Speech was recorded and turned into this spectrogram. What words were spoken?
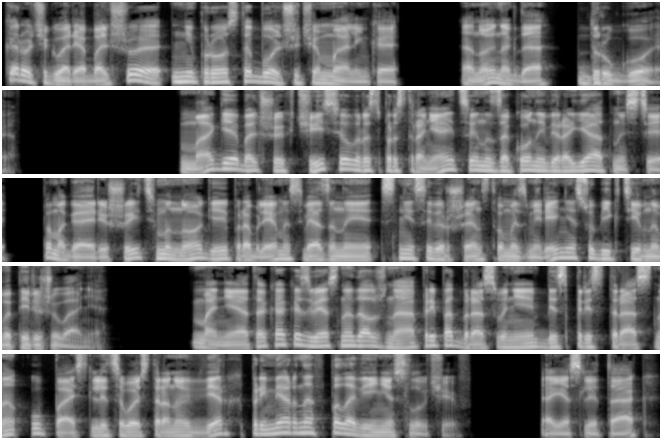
Короче говоря, большое не просто больше, чем маленькое, оно иногда другое. Магия больших чисел распространяется и на законы вероятности, помогая решить многие проблемы, связанные с несовершенством измерения субъективного переживания. Монета, как известно, должна при подбрасывании беспристрастно упасть лицевой стороной вверх примерно в половине случаев. А если так,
